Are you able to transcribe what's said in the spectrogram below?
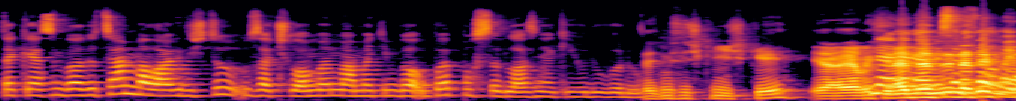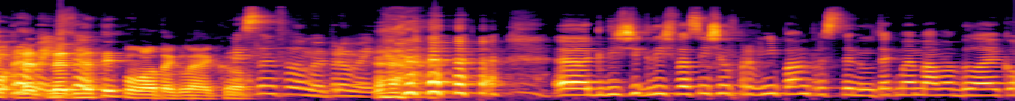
tak já jsem byla docela malá, když to začalo, moje máma tím byla úplně posedla z nějakého důvodu. Teď myslíš knížky? Já, já bych Ne, ne, ne, ne, ne, filmy, ne, promiň, ne, fil- netypoval takhle jako. Myslím filmy, promiň. Eh, když, když vlastně šel první pán prstenů, tak moje máma byla jako,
